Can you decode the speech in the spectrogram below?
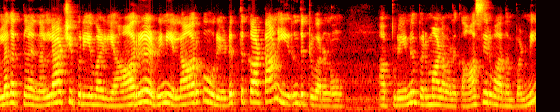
உலகத்தில் நல்லாட்சி புரியவள் யார் அப்படின்னு எல்லாருக்கும் ஒரு எடுத்துக்காட்டா நீ இருந்துட்டு வரணும் அப்படின்னு பெருமாள் அவனுக்கு ஆசீர்வாதம் பண்ணி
